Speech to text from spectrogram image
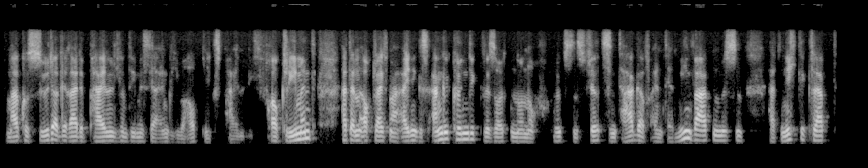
Markus Söder gerade peinlich und dem ist ja eigentlich überhaupt nichts peinlich. Frau Clement hat dann auch gleich mal einiges angekündigt. Wir sollten nur noch höchstens 14 Tage auf einen Termin warten müssen. Hat nicht geklappt.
